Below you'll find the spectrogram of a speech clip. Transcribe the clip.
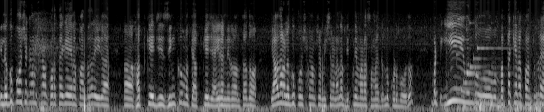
ಈ ಲಘು ಪೋಷಕಾಂಶಗಳ ಕೊರತೆಗೆ ಏನಪ್ಪ ಅಂತಂದರೆ ಈಗ ಹತ್ತು ಕೆ ಜಿ ಜಿಂಕು ಮತ್ತು ಹತ್ತು ಕೆ ಜಿ ಐರನ್ ಇರುವಂಥದ್ದು ಯಾವ್ದಾರ ಲಘು ಪೋಷಕಾಂಶ ಮಿಶ್ರಣನ ಬಿತ್ತನೆ ಮಾಡೋ ಸಮಯದಲ್ಲೂ ಕೊಡ್ಬೋದು. ಬಟ್ ಈ ಒಂದು ಭತ್ತಕ್ಕೇನಪ್ಪ ಅಂತಂದರೆ,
